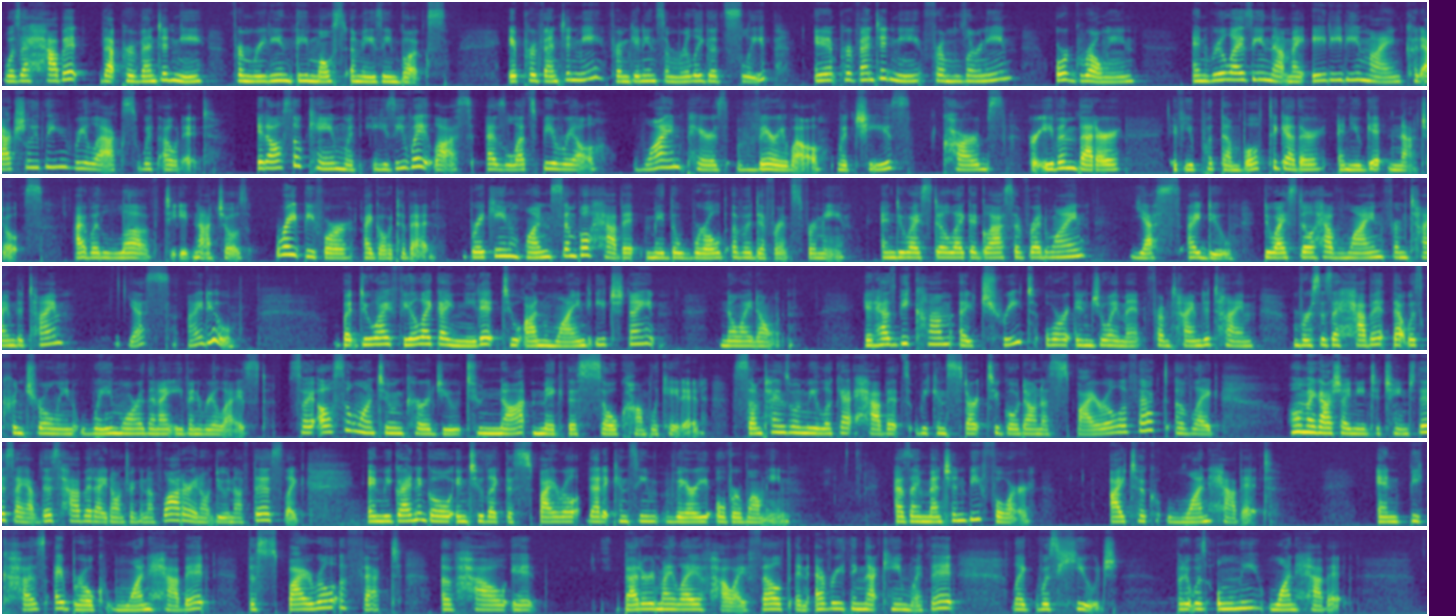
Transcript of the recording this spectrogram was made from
was a habit that prevented me from reading the most amazing books. It prevented me from getting some really good sleep, and it prevented me from learning or growing and realizing that my ADD mind could actually relax without it. It also came with easy weight loss, as let's be real, wine pairs very well with cheese, carbs, or even better, if you put them both together and you get nachos. I would love to eat nachos right before I go to bed. Breaking one simple habit made the world of a difference for me. And do I still like a glass of red wine? Yes, I do. Do I still have wine from time to time? Yes, I do. But do I feel like I need it to unwind each night? No, I don't. It has become a treat or enjoyment from time to time versus a habit that was controlling way more than I even realized. So, I also want to encourage you to not make this so complicated. Sometimes when we look at habits, we can start to go down a spiral effect of like, oh my gosh, I need to change this. I have this habit. I don't drink enough water. I don't do enough this. Like, and we kind of go into like the spiral that it can seem very overwhelming. As I mentioned before, I took one habit. And because I broke one habit, the spiral effect of how it bettered my life, how I felt, and everything that came with it, like was huge. But it was only one habit.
